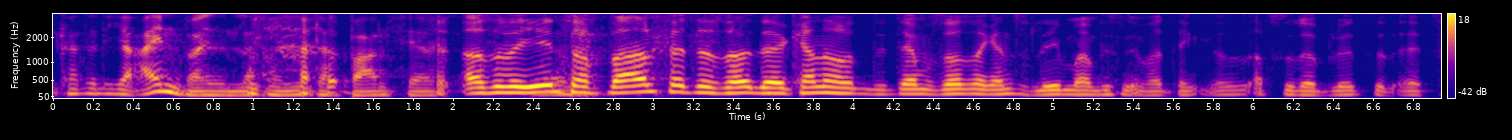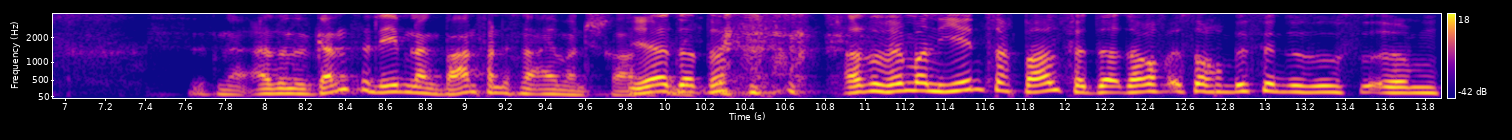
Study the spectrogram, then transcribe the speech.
kannst du dich ja einweisen lassen, wenn du jeden Tag Bahn fährst. Also wer jeden Tag Bahn fährt, der, soll, der kann auch, der soll sein ganzes Leben mal ein bisschen überdenken. Das ist absoluter Blödsinn, ey. Das eine, also das ganze Leben lang Bahn fahren ist eine Einbahnstraße. Ja, da, das, also wenn man jeden Tag Bahn fährt, da, darauf ist auch ein bisschen dieses, ähm,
